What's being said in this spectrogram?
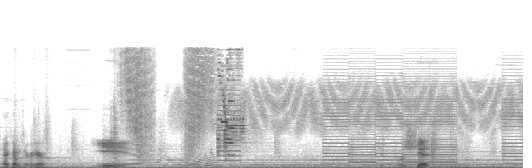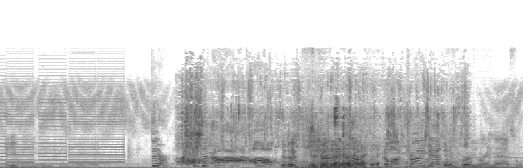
Can I come through here? Yeah. First. Shit. A, B, A, B, A, There! I can take. Ah! Oh! Come on, try A. again! Get him probed right in the asshole.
